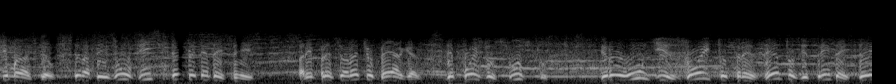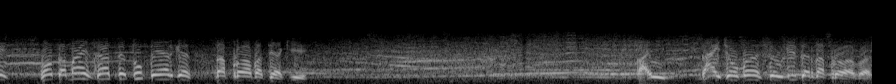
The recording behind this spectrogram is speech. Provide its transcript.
que Mansell. Senna fez 1,20, 186. Para impressionante o Berger, depois do susto, virou 1,18, 336. Volta mais rápida do Berger na prova até aqui. Aí, Nigel Mansell, líder da prova.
